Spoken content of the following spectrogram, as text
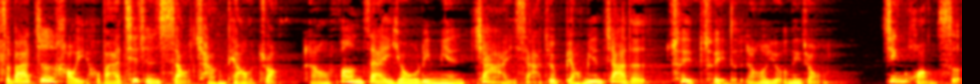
糍粑蒸好以后，把它切成小长条状，然后放在油里面炸一下，就表面炸的脆脆的，然后有那种金黄色，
